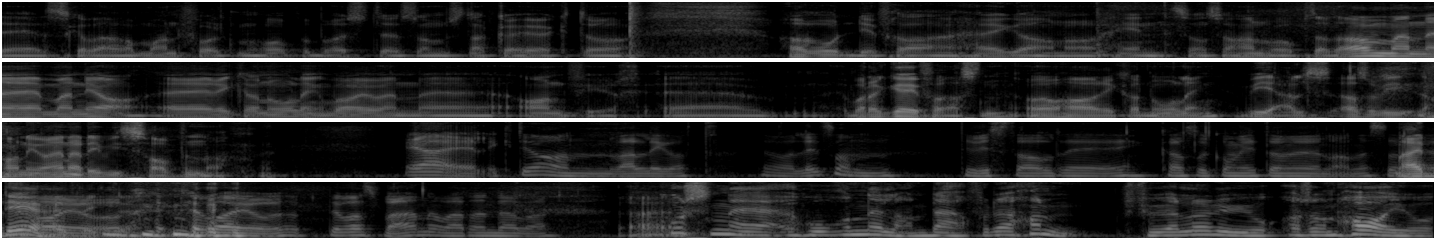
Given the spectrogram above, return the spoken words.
det skal være mannfolk med hår på brystet som snakker høyt og har rodd fra Høygarden og inn, sånn som han var opptatt av. Men, eh, men ja, eh, Rikard Norling var jo en eh, annen fyr. Eh, var det gøy, forresten, å ha Rikard Norling? Altså, vi, han er jo en av de vi savner. Ja, jeg likte jo han veldig godt. Det var litt sånn Du visste aldri hva som kom ut av munnene. Så Nei, det, det var jo, det var jo det var spennende å være en del av. Hvordan er Horneland der? For det, han føler du jo Altså, han har jo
